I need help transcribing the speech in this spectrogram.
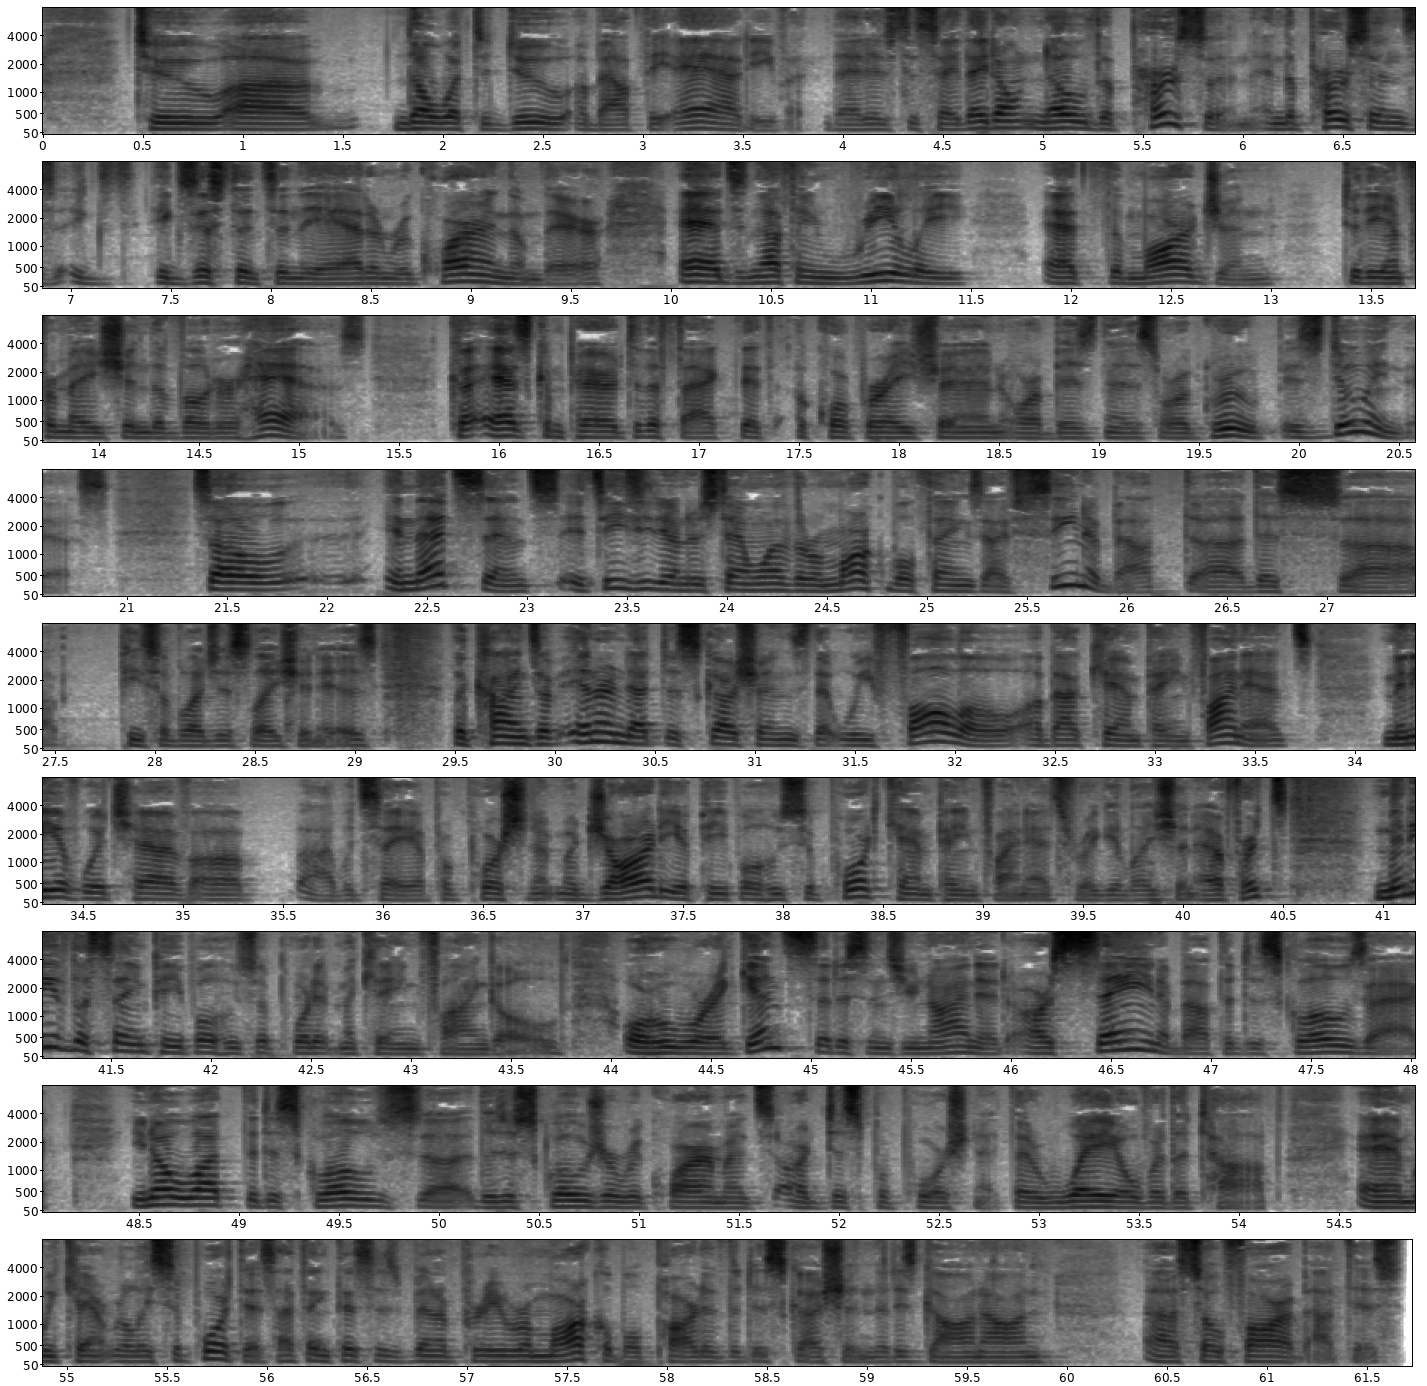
to uh, know what to do about the ad, even. That is to say, they don't know the person, and the person's ex- existence in the ad and requiring them there adds nothing really at the margin to the information the voter has as compared to the fact that a corporation or a business or a group is doing this. So, in that sense, it's easy to understand one of the remarkable things I've seen about uh, this uh, piece of legislation is the kinds of internet discussions that we follow about campaign finance, many of which have I would say, a proportionate majority of people who support campaign finance regulation efforts, many of the same people who supported McCain Feingold or who were against Citizens United are saying about the Disclose Act, you know what, the disclose uh, the disclosure requirements are disproportionate. They're way over the top, and we can't really support this. I think this has been a pretty remarkable part of the discussion that has gone on uh, so far about this.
